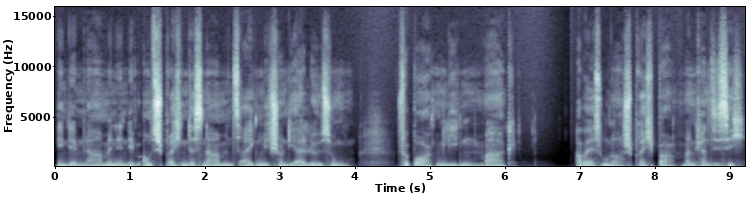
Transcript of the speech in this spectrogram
in dem Namen, in dem Aussprechen des Namens eigentlich schon die Erlösung verborgen liegen mag, aber er ist unaussprechbar. Man kann sie sich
